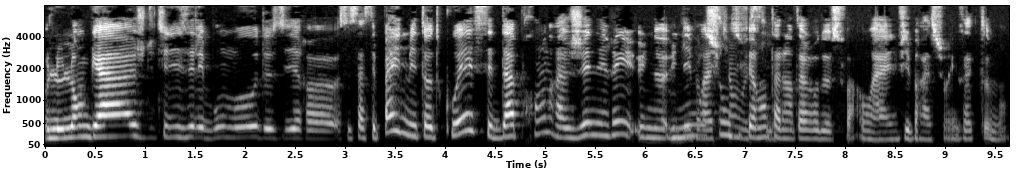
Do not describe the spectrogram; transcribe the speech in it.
le langage, d'utiliser les bons mots, de se dire euh, c'est ça, c'est pas une méthode couée, c'est d'apprendre à générer une, une, émotion différente à l'intérieur de soi. Ouais, une vibration, exactement.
